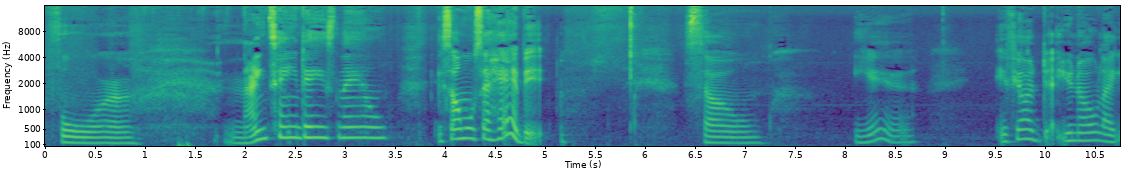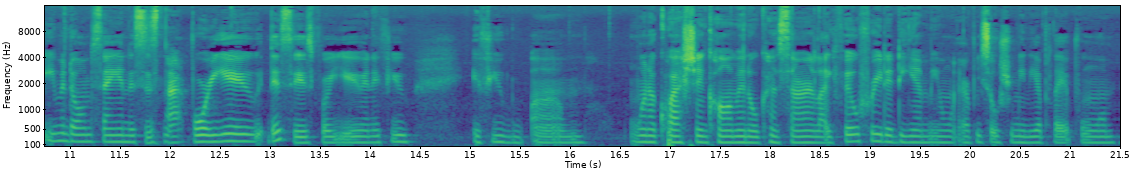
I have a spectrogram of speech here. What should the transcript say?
for 19 days now. It's almost a habit. So, yeah. If y'all, you know, like even though I'm saying this is not for you, this is for you. And if you, if you um want a question, comment, or concern, like feel free to DM me on every social media platform.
